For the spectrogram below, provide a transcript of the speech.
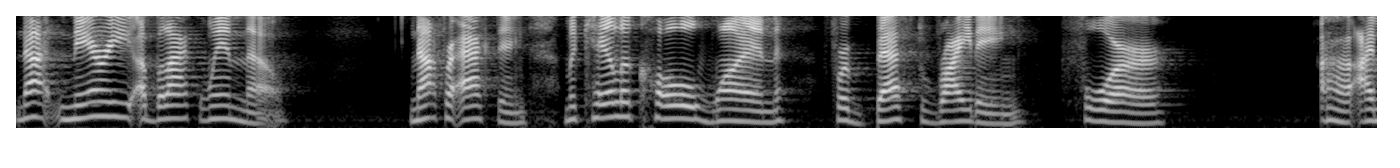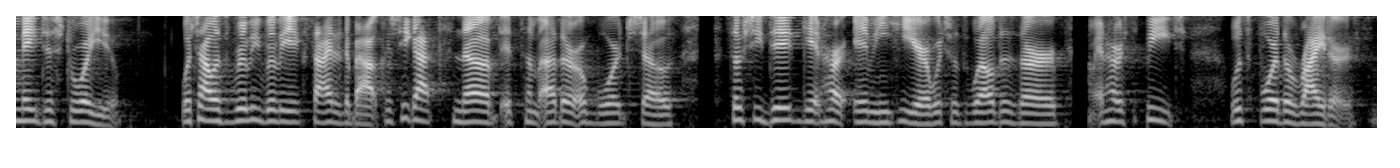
not nary a black win though. Not for acting. Michaela Coel won for best writing for uh, I May Destroy You, which I was really, really excited about because she got snubbed at some other award shows. So she did get her Emmy here, which was well deserved. And her speech was for the writers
